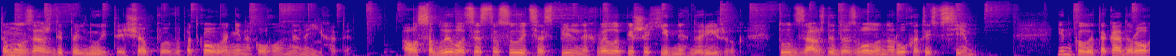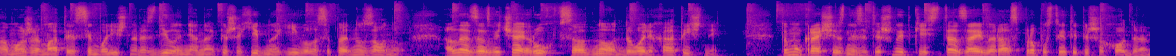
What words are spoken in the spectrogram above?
Тому завжди пильнуйте, щоб випадково ні на кого не наїхати. А особливо це стосується спільних велопішохідних доріжок. Тут завжди дозволено рухатись всім. Інколи така дорога може мати символічне розділення на пішохідну і велосипедну зону, але зазвичай рух все одно доволі хаотичний. Тому краще знизити швидкість та зайвий раз пропустити пішохода,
